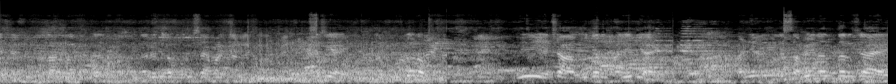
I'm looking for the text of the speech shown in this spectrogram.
यशस्वी नरेंद्र मोदी साहेबांची आहे. सभेच्या अगोदर झालेली आहे. आणि सभेनंतर जे आहे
